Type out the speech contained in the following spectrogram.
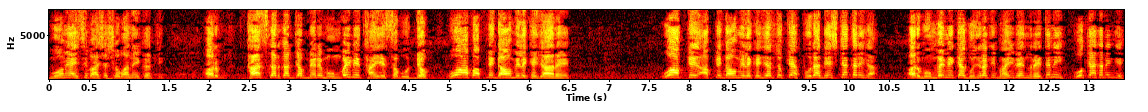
मुँह में ऐसी भाषा शोभा नहीं करती। और खास कर जब मेरे मुंबई में था ये सब उद्योग, वो आप अपने गाँव में लेके जा रहे हैं। वो आपके आपके गाँव में लेके जाए तो क्या पूरा देश क्या करेगा? और मुंबई में क्या गुजराती भाई बहन रहते नहीं? वो क्या करेंगे?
